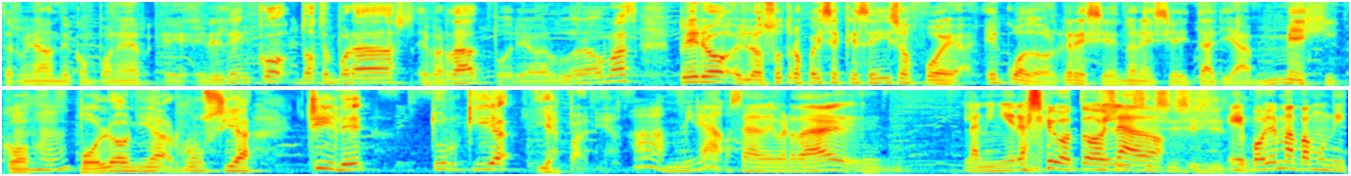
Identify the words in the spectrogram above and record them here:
terminaron de componer el elenco. Dos temporadas, es verdad, podría haber durado más, pero los otros países que se hizo fue Ecuador, Grecia, Indonesia, Italia, México. Polonia, Rusia, Chile, Turquía y España. Ah, mira, o sea, de verdad, eh, la niñera llegó a todos Sí, lados. sí, sí, sí, sí. Eh, Paul Mapamundi.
